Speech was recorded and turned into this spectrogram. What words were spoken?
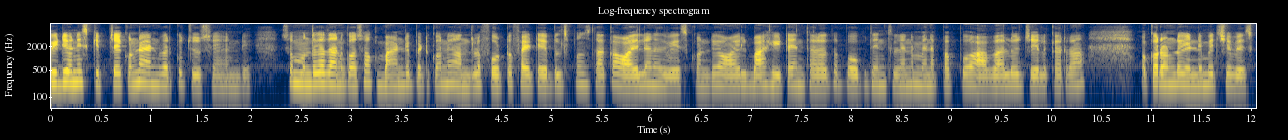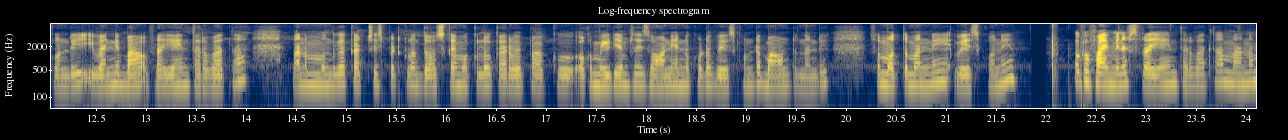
వీడియోని స్కిప్ చేయకుండా ఎండ్ వరకు చూసేయండి. సో ముందుగా దానికోసం ఒక బాండి పెట్టుకొని అందులో four to five table spoons దాకా ఆయిల్ అనేది వేసుకోండి. ఆయిల్ బాగా హీట్ అయిన తర్వాత పోపు దినుసులైన మినపప్పు ఆవాలు జీలకర్ర ఒక రెండు ఎండుమిర్చి వేసుకోండి. ఇవన్నీ బాగా ఫ్రై అయిన తర్వాత మనం ముందుగా కట్ చేసి పెట్టుకున్న దోసకాయ ముక్కలు కరివేపాకు ఒక మీడియం సైజ్ ఆనియన్ కూడా వేసుకుంటే బాగుంటుందండి. సో మొత్తం అన్నీ వేసుకొని ఒక ఫైవ్ మినిట్స్ ఫ్రై అయిన తర్వాత మనం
